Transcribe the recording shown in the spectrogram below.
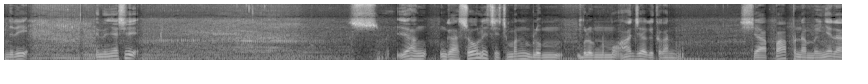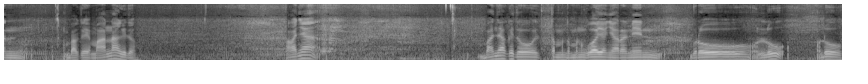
Jadi intinya sih yang nggak sulit sih cuman belum belum nemu aja gitu kan. Siapa pendampingnya dan bagaimana gitu. Makanya banyak itu teman-teman gue yang nyaranin bro lu aduh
